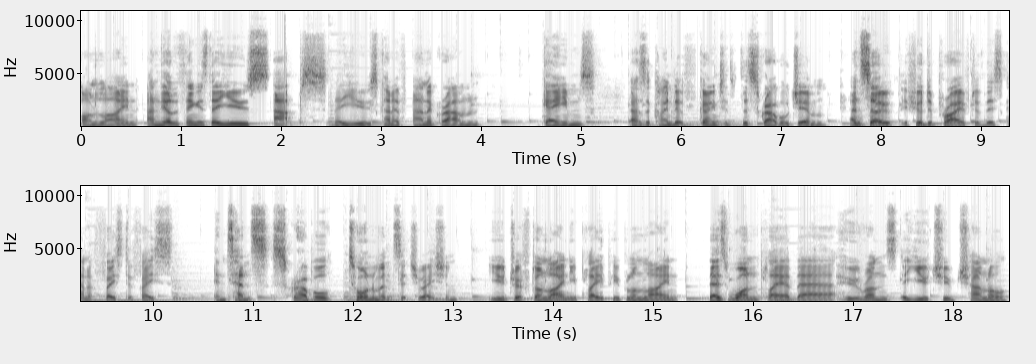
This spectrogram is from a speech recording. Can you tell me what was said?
online. And the other thing is they use apps, they use kind of anagram games as a kind of going to the Scrabble gym. And so, if you're deprived of this kind of face to face intense Scrabble tournament situation. You drift online, you play people online. There's one player there who runs a YouTube channel.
